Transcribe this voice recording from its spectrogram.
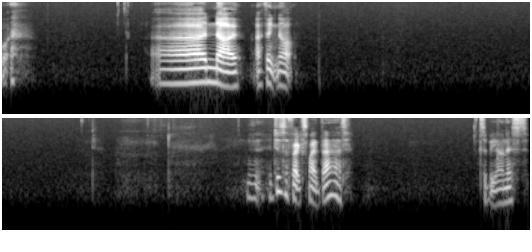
What? Uh, no, I think not. It just affects my dad. To be honest.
